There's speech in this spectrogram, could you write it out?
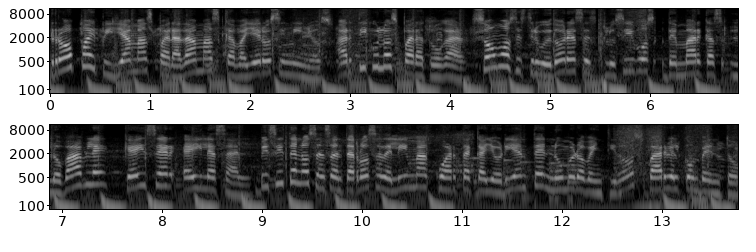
ropa y pijamas para damas, caballeros y niños, artículos para tu hogar. Somos distribuidores exclusivos de marcas Lovable, Kaiser e Ilasal. Visítenos en Santa Rosa de Lima, Cuarta Calle Oriente, número 22, Barrio El Convento,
